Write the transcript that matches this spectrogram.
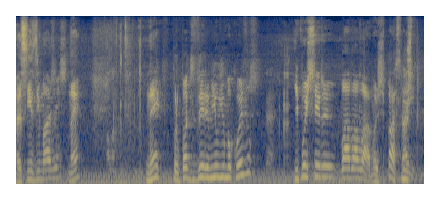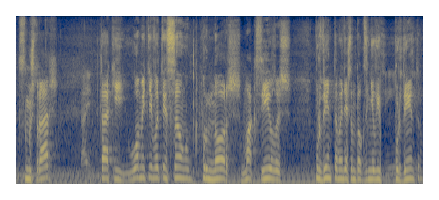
Assim as imagens, não é? Né? Porque podes dizer mil e uma coisas É. e depois ser blá blá blá, mas pá, se, Tá mos- se mostrares, Tá está aqui, o homem teve atenção, pormenores, maxilas, por dentro também desta um toquezinho ali Sim, por sim, dentro.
